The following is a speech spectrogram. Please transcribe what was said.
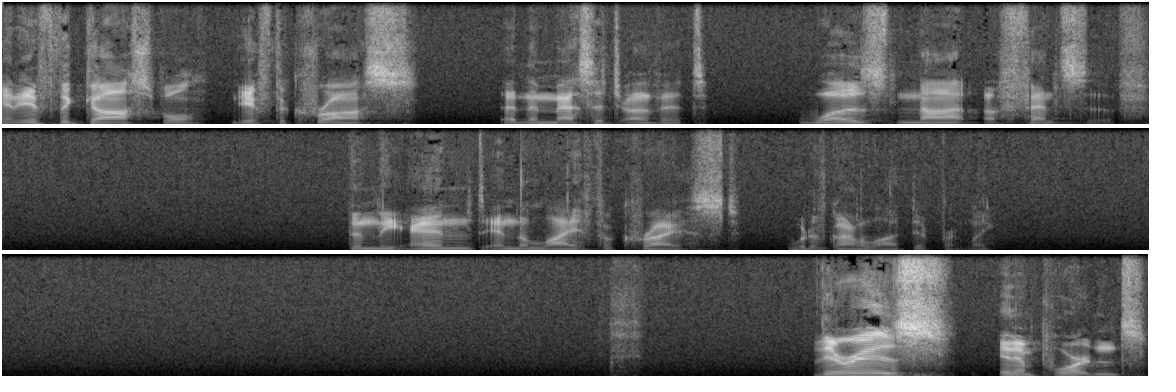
And if the gospel, if the cross, and the message of it was not offensive, then the end and the life of Christ would have gone a lot differently. There is an important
